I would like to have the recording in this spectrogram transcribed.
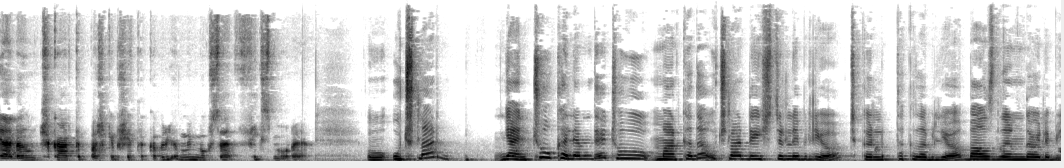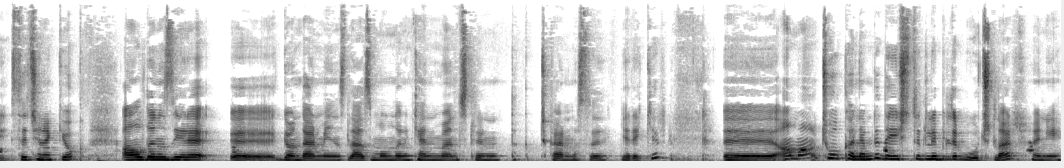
Yani ben onu çıkartıp başka bir şey takabiliyor muyum yoksa fix mi oraya? Uçlar yani çoğu kalemde, çoğu markada uçlar değiştirilebiliyor. Çıkarılıp takılabiliyor. Bazılarında öyle bir seçenek yok. Aldığınız yere e, göndermeniz lazım. Onların kendi mühendislerinin takıp çıkarması gerekir. E, ama çoğu kalemde değiştirilebilir bu uçlar. Hani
